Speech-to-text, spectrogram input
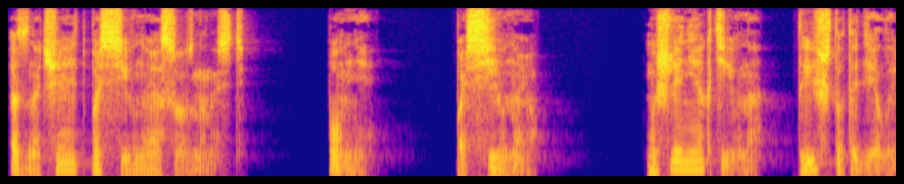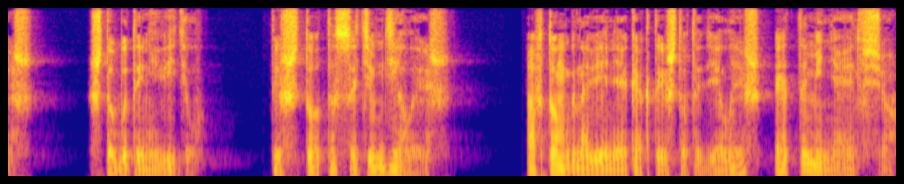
означает пассивную осознанность. Помни, пассивную. Мышление активно. Ты что-то делаешь. Что бы ты ни видел, ты что-то с этим делаешь. А в то мгновение, как ты что-то делаешь, это меняет все.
